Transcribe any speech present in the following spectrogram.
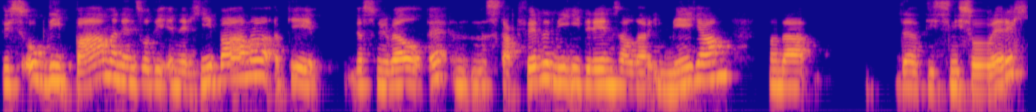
Dus ook die banen en zo, die energiebanen. Oké, dat is nu wel hè, een, een stap verder. Niet iedereen zal daarin meegaan. Maar dat, dat is niet zo erg.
